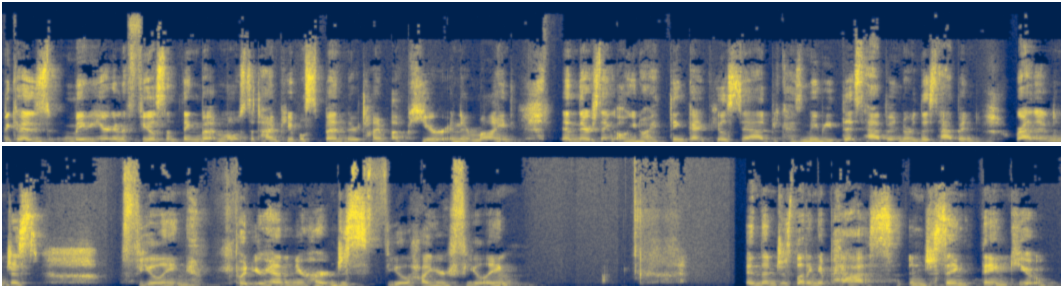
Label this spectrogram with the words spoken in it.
Because maybe you're gonna feel something, but most of the time, people spend their time up here in their mind and they're saying, Oh, you know, I think I feel sad because maybe this happened or this happened, rather than just feeling. Put your hand on your heart and just feel how you're feeling. And then just letting it pass and just saying thank you.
